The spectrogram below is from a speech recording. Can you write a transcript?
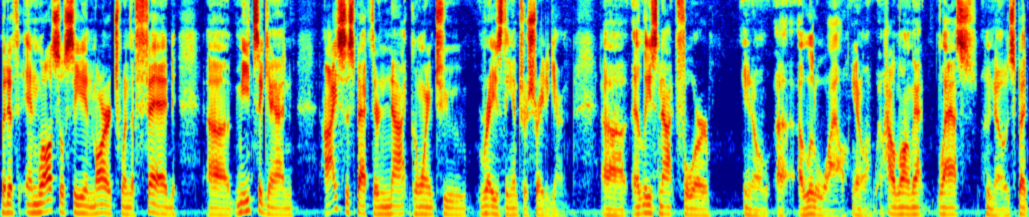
But if and we'll also see in March when the Fed uh, meets again. I suspect they're not going to raise the interest rate again, uh, at least not for you know uh, a little while. You know how long that lasts, who knows? But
